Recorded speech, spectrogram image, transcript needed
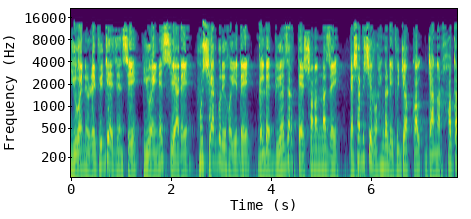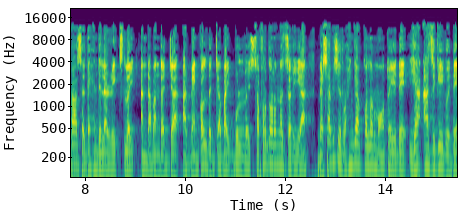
ইউএন রেফিউজি এজেন্সি হুঁশিয়ারগুড়ি হইদে গেলদে দুই হাজার তেইশ চনত মাঝে বেছা বেশি রোহিঙ্গা রিফিউজি অকল জানর হতরা সেদে হেন্দিলা রিক্স লই আন্দামান দজ্জা আৰু বেংকল দজ্জা বাই বুল লৈ চফৰ গরনের জৰিয়া বেছা বেছি রোহিঙ্গা অকলর মত হইদে ইয়া আজিগি দে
